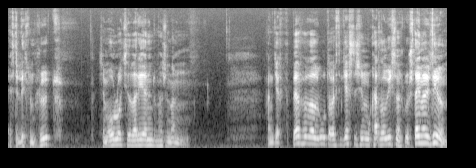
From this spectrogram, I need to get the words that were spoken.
eftir litlum hlut sem ólókið var í erindum þessum mannin. Hann gekk berhöfðaður út á eftir gesti sínum og kallaði íslensku Steinar í hlýðum.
